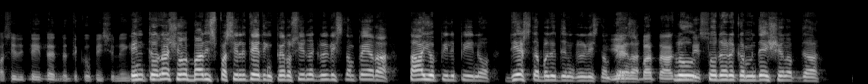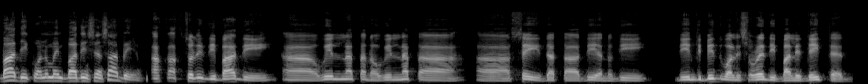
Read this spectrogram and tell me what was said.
facilitated the decommissioning. International bodies facilitating pero sino nag-release ng pera? Tayo, Pilipino. DSW din nag-release ng Yes, pera. but uh, Through, this- to the recommendation of the body, kung ano man yung body yung sinasabi nyo. ac- actually the body uh, will not ano will not uh, uh, say that uh, the ano the the individual is already validated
